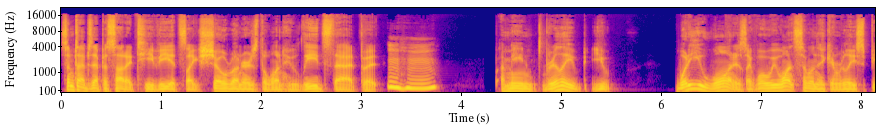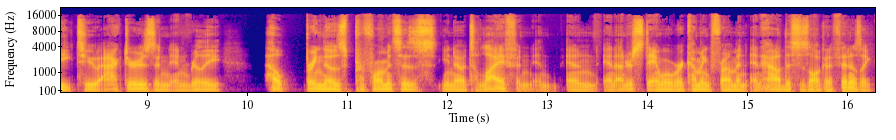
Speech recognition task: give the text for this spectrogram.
sometimes episodic TV, it's like showrunner's the one who leads that. But Mm-hmm. I mean, really, you, what do you want? Is like, well, we want someone that can really speak to actors and, and really help bring those performances, you know, to life and, and, and, and understand where we're coming from and, and how this is all going to fit. I was like,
